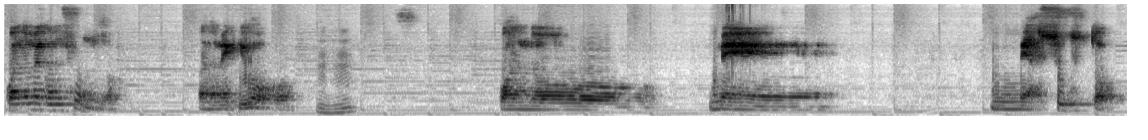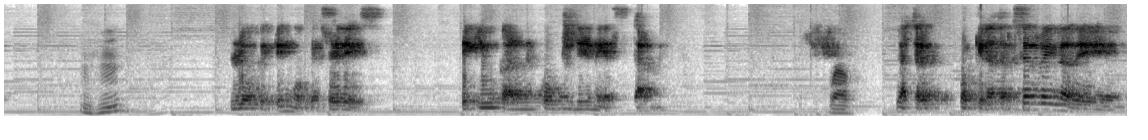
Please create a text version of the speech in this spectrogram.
Cuando me confundo, cuando me equivoco, cuando me, me asusto, lo que tengo que hacer es equivocarme, confundirme y asustarme. Wow. Porque la tercera regla de,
